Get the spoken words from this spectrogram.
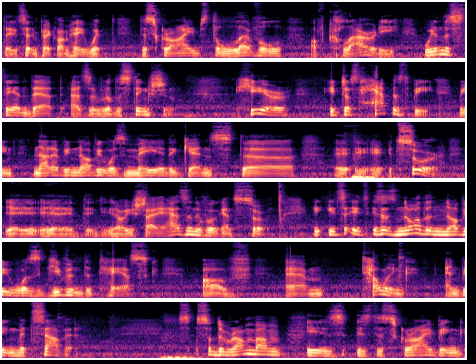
that it said in Peklam Hey, which describes the level of clarity, we understand that as a real distinction. Here, it just happens to be. I mean, not every Navi was made against uh, Tzur. You know, Yishai has a Navi against Tzur. It's, it's, it says no other Navi was given the task of um, telling and being mitzaveh. So the Rambam is is describing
